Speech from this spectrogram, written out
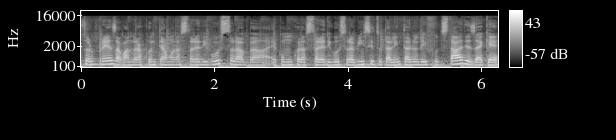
sorpresa quando raccontiamo la storia di Gustolab e comunque la storia di Gustolab Institute all'interno dei Food Studies è che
